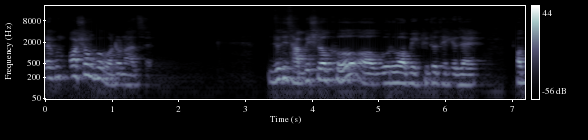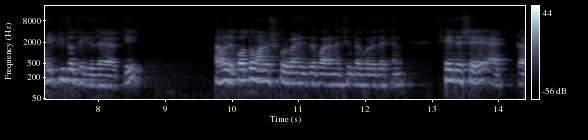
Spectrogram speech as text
এরকম অসংখ্য ঘটনা আছে। যদি ছাব্বিশ লক্ষ গরু অবিকৃত থেকে যায় অবিকৃত থেকে যায় আর কি তাহলে কত মানুষ কোরবানি দিতে পারে না, চিন্তা করে দেখেন। সেই দেশে একটা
